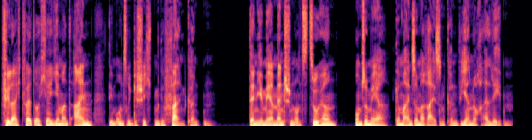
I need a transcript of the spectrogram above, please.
Vielleicht fällt euch ja jemand ein, dem unsere Geschichten gefallen könnten. Denn je mehr Menschen uns zuhören, umso mehr gemeinsame Reisen können wir noch erleben.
